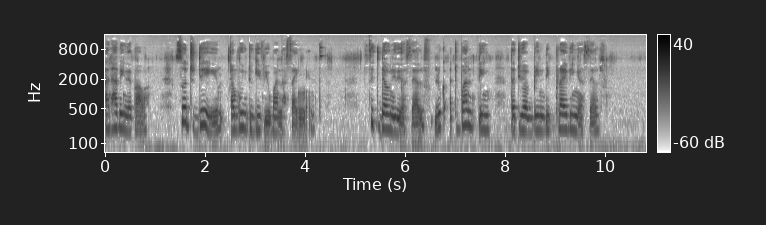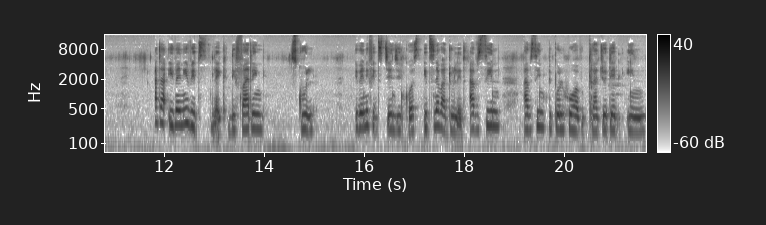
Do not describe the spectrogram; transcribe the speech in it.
and having the power. So today i'm going to give you one assignment. Sit down with yourself. Look at one thing that you have been depriving yourself Even if it's like deferring school even if it's changing course it's never too late. I've seen i've seen people who have graduated in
